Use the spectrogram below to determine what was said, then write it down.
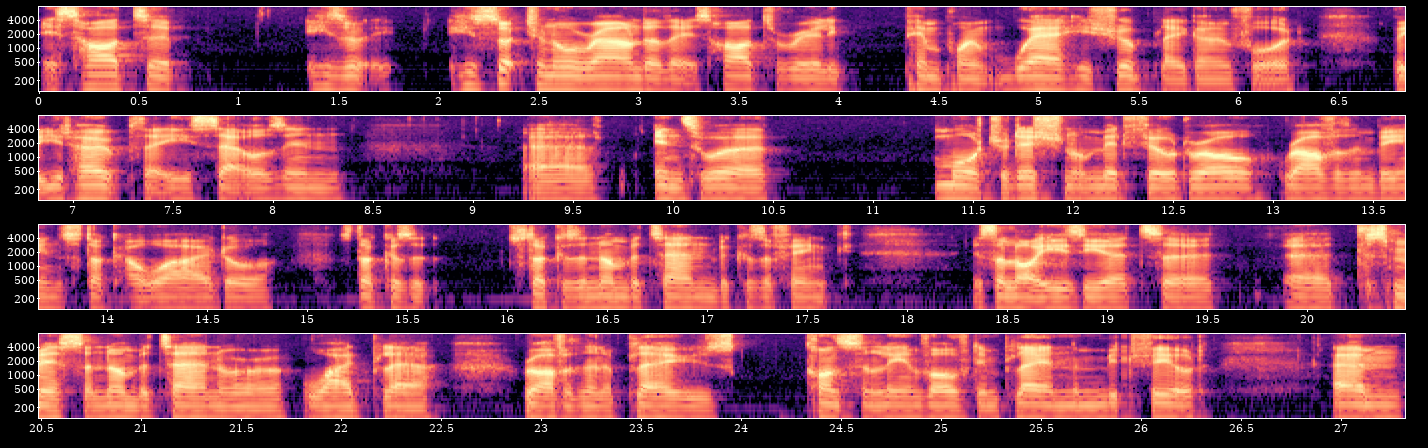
It's hard to. He's a he's such an all-rounder that it's hard to really pinpoint where he should play going forward. But you'd hope that he settles in uh, into a more traditional midfield role rather than being stuck out wide or stuck as a stuck as a number ten because I think it's a lot easier to uh, dismiss a number ten or a wide player rather than a player who's constantly involved in play in the midfield. Um,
